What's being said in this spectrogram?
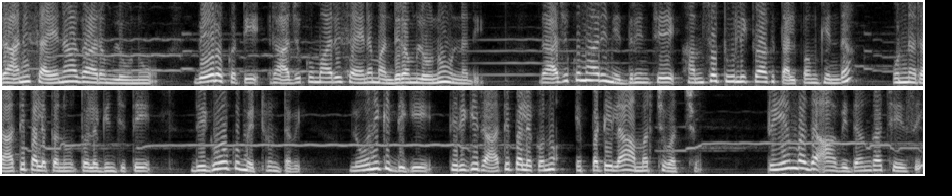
రాణి శయనాగారంలోనూ వేరొకటి రాజకుమారి శయన మందిరంలోనూ ఉన్నది. రాజకుమారి నిద్రించే హంసతూలికా తల్పం కింద ఉన్న రాతి పలకను తొలగించితే దిగువకు మెట్లుంటవి. లోనికి దిగి తిరిగి రాతి పలకను ఎప్పటిలా అమర్చవచ్చు. ప్రియంవద ఆ విధంగా చేసి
